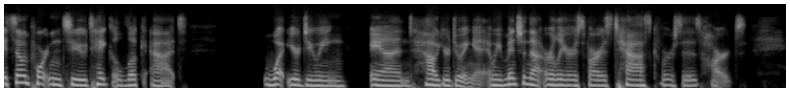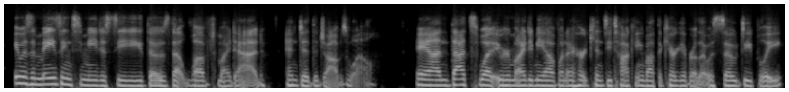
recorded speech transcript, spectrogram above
It's so important to take a look at what you're doing and how you're doing it. And we mentioned that earlier as far as task versus heart. It was amazing to me to see those that loved my dad and did the jobs well. And that's what it reminded me of when I heard Kinsey talking about the caregiver that was so deeply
